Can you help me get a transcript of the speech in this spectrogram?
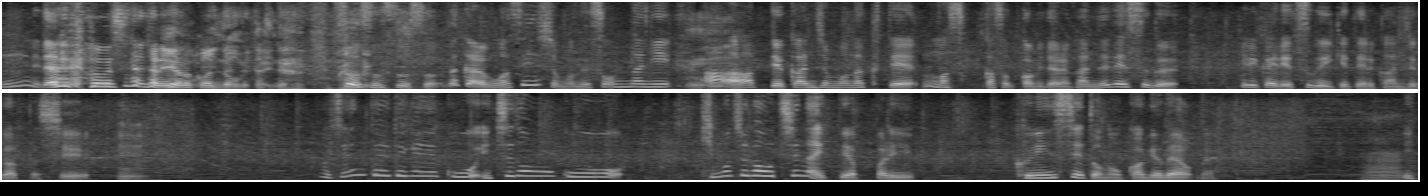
んん?」みたいな顔しながら喜んでみたいな。そうそうそうそう。だからまあ選手もねそんなにああっていう感じもなくて、うんまあそっかそっかみたいな感じですぐ切り替えてすぐいけてる感じがあったし。うんまあ全体的にこう一度もこう気持ちが落ちないってやっぱりクリーンシートのおかげだよね。うん。一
